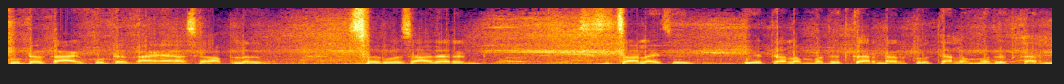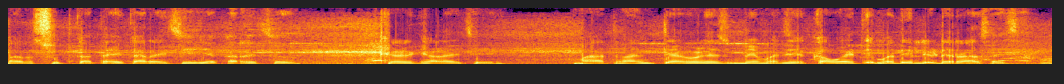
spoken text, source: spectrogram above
कुठं काय कुठं काय असं आपलं सर्वसाधारण चालायचं. हे त्याला मदत करणार तो त्याला मदत करणार सुटका तय करायची हे करायचं खेळ खेळायचे. महात्मा त्यावेळेस मी म्हणजे कवायतीमध्ये लिडर असायचं.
